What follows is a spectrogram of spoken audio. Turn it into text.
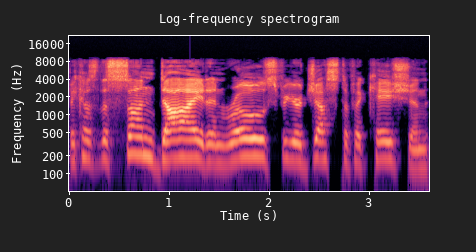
because the Son died and rose for your justification,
